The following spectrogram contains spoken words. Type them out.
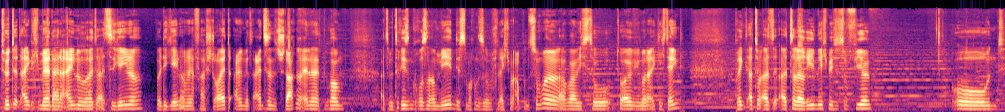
tötet eigentlich mehr deine eigenen Leute als die Gegner, weil die Gegner mehr verstreut, mit einzelnen starken Einheiten kommen, als mit riesengroßen Armeen. Das machen sie vielleicht mal ab und zu mal, aber nicht so doll, wie man eigentlich denkt. Bringt Artillerie nicht mehr so viel. Und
